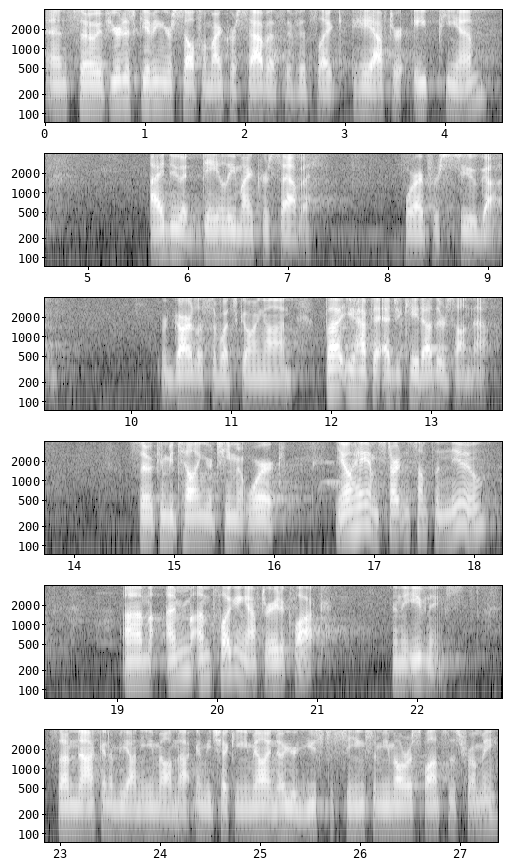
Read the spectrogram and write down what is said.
And so if you're just giving yourself a micro Sabbath, if it's like, hey, after 8 p.m., I do a daily micro Sabbath where I pursue God, regardless of what's going on. But you have to educate others on that. So it can be telling your team at work, you know, hey, I'm starting something new. Um, I'm unplugging after 8 o'clock in the evenings. So I'm not going to be on email. I'm not going to be checking email. I know you're used to seeing some email responses from me.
